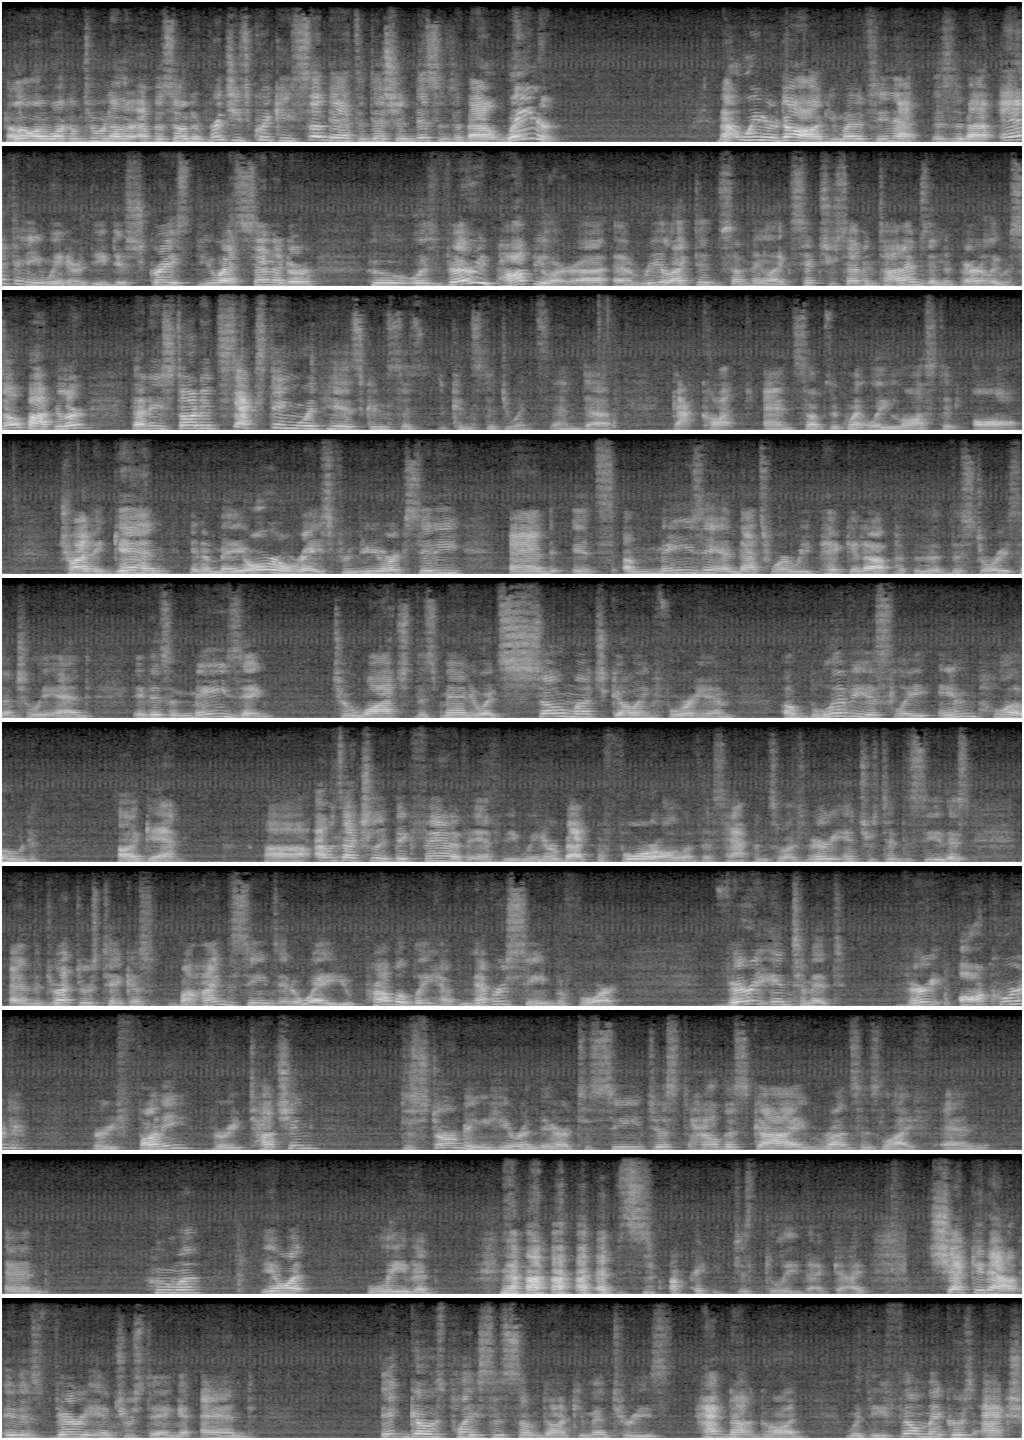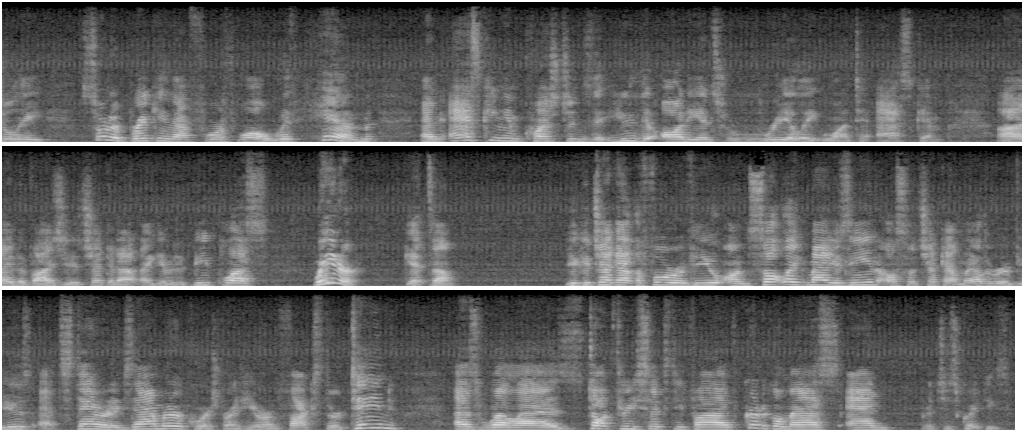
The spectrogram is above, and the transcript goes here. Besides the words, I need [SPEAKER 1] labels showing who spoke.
[SPEAKER 1] Hello and welcome to another episode of Richie's Quickie Sundance Edition. This is about Weiner. Not Wiener Dog, you might have seen that. This is about Anthony Weiner, the disgraced U.S. Senator who was very popular, uh, uh, re-elected something like six or seven times, and apparently was so popular that he started sexting with his constituents and uh, got caught, and subsequently lost it all. Tried again in a mayoral race for New York City, and it's amazing, and that's where we pick it up, the, the story essentially. And it is amazing to watch this man who had so much going for him obliviously implode again. Uh, I was actually a big fan of Anthony Weiner back before all of this happened, so I was very interested to see this. And the directors take us behind the scenes in a way you probably have never seen before. Very intimate, very awkward, very funny, very touching, disturbing here and there to see just how this guy runs his life. And and Huma, you know what? Leave it. I'm sorry, just leave that guy. Check it out. It is very interesting and it goes places some documentaries have not gone with the filmmakers actually sort of breaking that fourth wall with him and asking him questions that you, the audience, really want to ask him. I'd advise you to check it out. I give it a B plus. Weiner, get some. You can check out the full review on Salt Lake Magazine. Also check out my other reviews at Standard Examiner, of course, right here on Fox 13, as well as Talk 365, Critical Mass, and Rich's Quickies.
